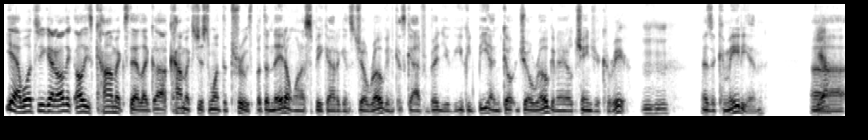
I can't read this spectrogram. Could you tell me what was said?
Yeah, well, so you got all the all these comics that like oh, comics just want the truth, but then they don't want to speak out against Joe Rogan because God forbid you you could be on Go, Joe Rogan and it'll change your career mm-hmm. as a comedian. Uh, yeah.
